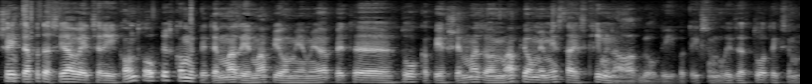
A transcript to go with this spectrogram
Šeit tāpat jāveic arī kontrolpirkumi pie tiem maziem apjomiem, jā, bet eh, to, ka pie šiem mazajiem apjomiem iestājas krimināla atbildība. Tiksim, līdz ar to tiksim,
